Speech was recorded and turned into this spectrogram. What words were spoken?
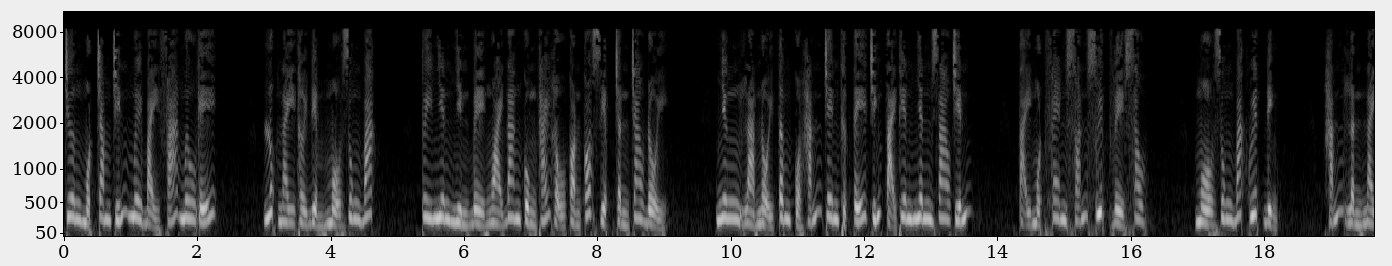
chương một trăm chín mươi bảy phá mưu kế. Lúc này thời điểm mộ dung bác. Tuy nhiên nhìn bề ngoài đang cùng Thái Hậu còn có Diệp Trần trao đổi. Nhưng là nội tâm của hắn trên thực tế chính tại thiên nhân giao chiến. Tại một phen xoắn suýt về sau. Mộ dung bác quyết định. Hắn lần này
